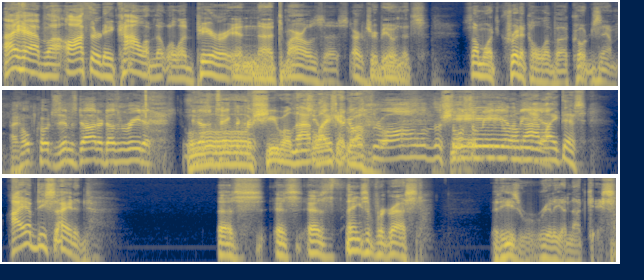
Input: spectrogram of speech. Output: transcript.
I have uh, authored a column that will appear in uh, tomorrow's uh, Star Tribune that's somewhat critical of uh, Coach Zim. I hope Coach Zim's daughter doesn't read it. She doesn't take the. Oh, cri- she will not she like it. to go Well, through all of the she social media and will not like this. I have decided, as as as things have progressed, that he's really a nutcase.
